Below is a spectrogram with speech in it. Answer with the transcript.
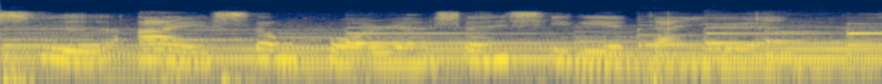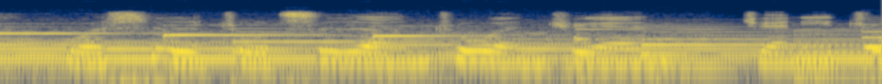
是爱生活人生系列单元，我是主持人朱文娟，Jenny 祝。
